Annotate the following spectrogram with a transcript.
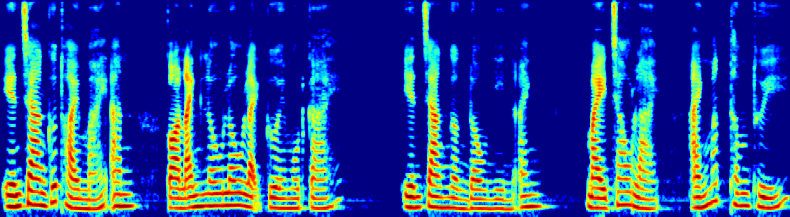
Yến Trang cứ thoải mái ăn, còn anh lâu lâu lại cười một cái. Yến Trang ngẩng đầu nhìn anh, mày trao lại, ánh mắt thâm thúy,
